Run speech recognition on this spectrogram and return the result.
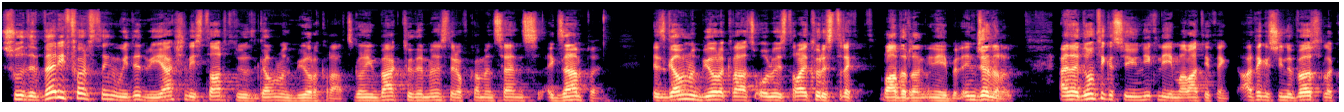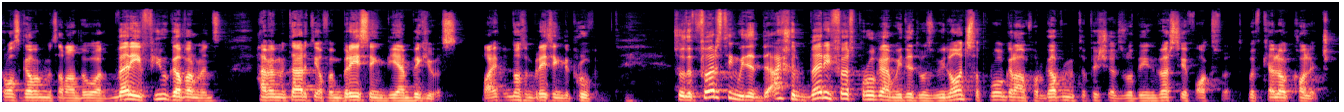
So, the very first thing we did, we actually started with government bureaucrats. Going back to the Ministry of Common Sense example, is government bureaucrats always try to restrict rather than enable in general. And I don't think it's a uniquely Emirati thing. I think it's universal across governments around the world. Very few governments have a mentality of embracing the ambiguous, right? Not embracing the proven. So the first thing we did, the actual very first program we did was we launched a program for government officials with the University of Oxford, with Kellogg College.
